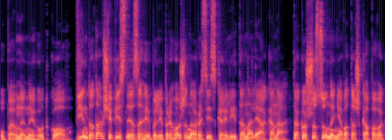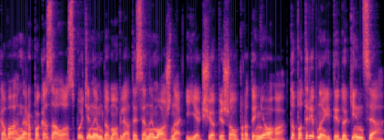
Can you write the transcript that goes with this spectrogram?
упевнений Гудков. Він додав, що після загибелі Пригожина російська еліта налякана. Також усунення ватажка ПВК Вагнер показало, з Путіним домовлятися не можна, і якщо пішов проти нього, то потрібно йти до кінця.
